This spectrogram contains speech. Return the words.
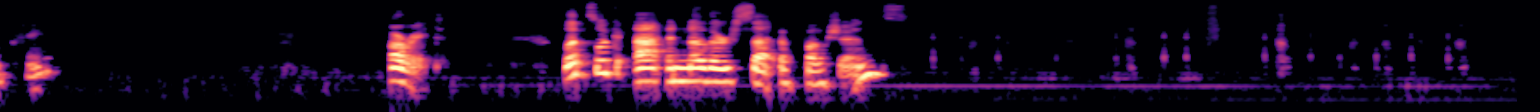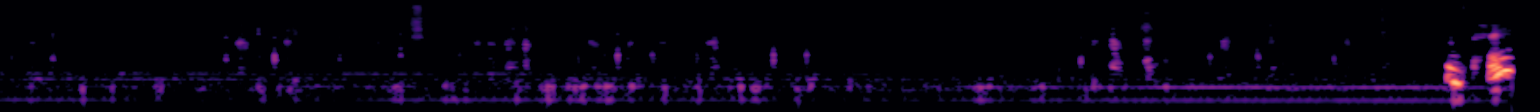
Okay. All right. Let's look at another set of functions. Okay.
